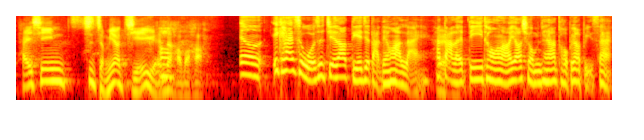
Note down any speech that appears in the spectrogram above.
台新是怎么样结缘的，好不好？嗯，一开始我是接到蝶姐打电话来，她打了第一通，然后邀请我们参加投票比赛。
